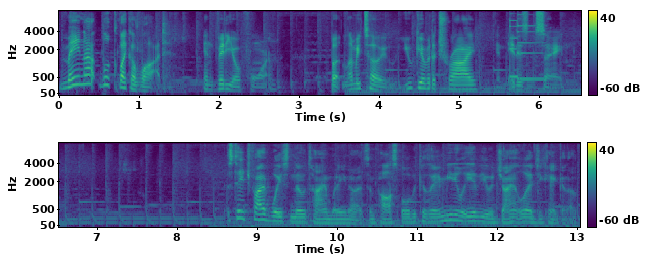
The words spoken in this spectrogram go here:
may not look like a lot in video form, but let me tell you, you give it a try and it is insane. Stage 5 wastes no time when you know it's impossible because they immediately give you a giant ledge you can't get up.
